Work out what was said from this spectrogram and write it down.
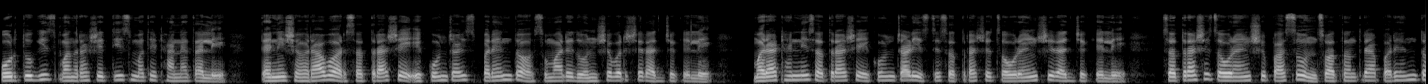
पोर्तुगीज पंधराशे तीसमध्ये ठाण्यात आले. त्यांनी शहरावर सतराशे एकोणचाळीसपर्यंत सुमारे दोनशे वर्षे राज्य केले. मराठ्यांनी सतराशे एकोणचाळीस ते सतराशे चौऱ्याऐंशी राज्य केले. सतराशे चौऱ्याऐंशी पासून स्वातंत्र्यापर्यंत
